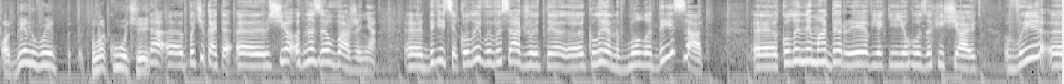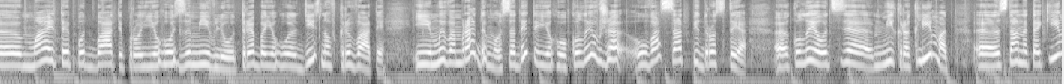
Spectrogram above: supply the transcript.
один вид плакучий. Да, е, почекайте, е, ще одне зауваження. Дивіться, коли ви висаджуєте клен в молодий сад, коли нема дерев, які його захищають, ви е, маєте подбати про його зимівлю. Треба його дійсно вкривати. І ми вам радимо садити його, коли вже у вас сад підросте, Е, коли оце мікроклімат е, стане таким,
